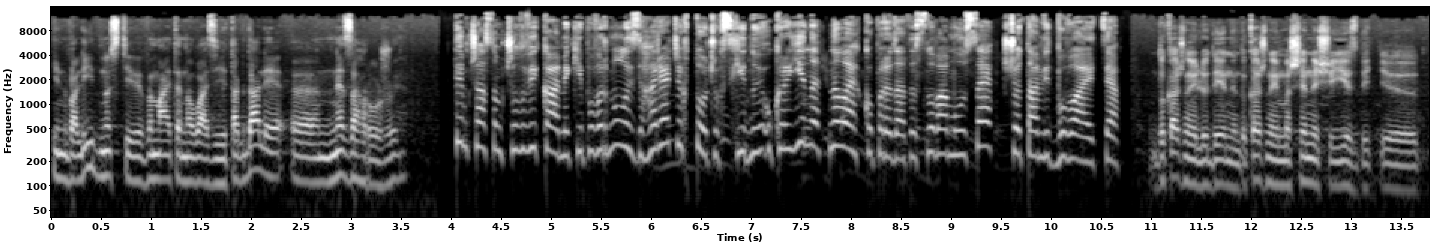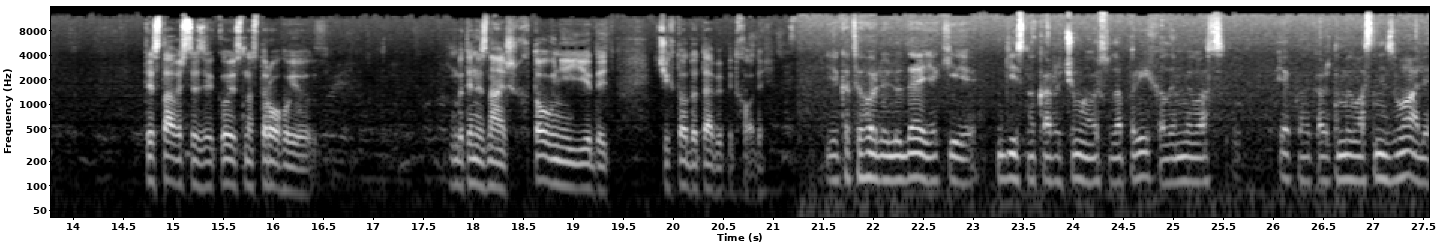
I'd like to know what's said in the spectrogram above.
інвалідності, ви маєте на увазі і так далі, е, не загрожує. Тим часом чоловікам, які повернулись з гарячих точок східної України, нелегко передати словами усе, що там відбувається. До кожної людини, до кожної машини, що їздить, е, ти ставишся з якоюсь насторогою, бо ти не знаєш, хто в ній їде, чи хто до тебе підходить. Є категорія людей, які дійсно кажуть, чому ви сюди приїхали, ми вас, як вони кажуть, ми вас не звали.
